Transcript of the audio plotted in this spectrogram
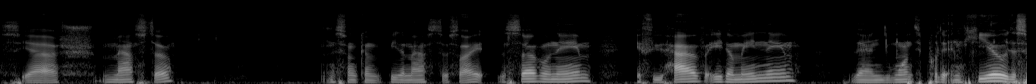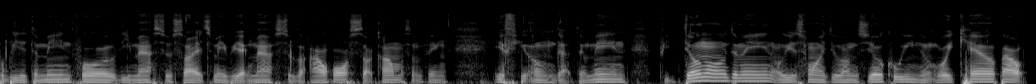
slash master this one can be the master site. The server name, if you have a domain name, then you want to put it in here. This will be the domain for the master sites, maybe like master.ourhorse.com or something, if you own that domain. If you don't own a domain, or you just want to do it on this locally, you don't really care about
